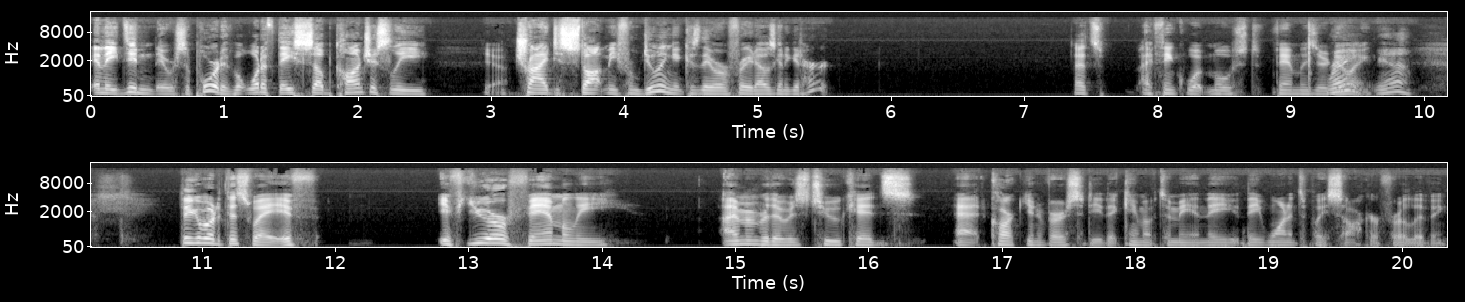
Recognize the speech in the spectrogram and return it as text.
and they didn't, they were supportive, but what if they subconsciously Yeah. tried to stop me from doing it because they were afraid I was going to get hurt? That's I think what most families are right. doing. Yeah. Think about it this way: if if your family, I remember there was two kids at Clark University that came up to me and they they wanted to play soccer for a living,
